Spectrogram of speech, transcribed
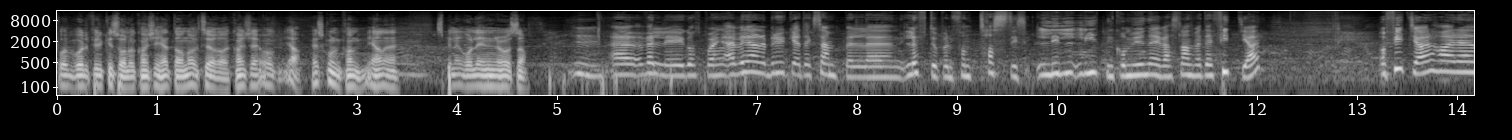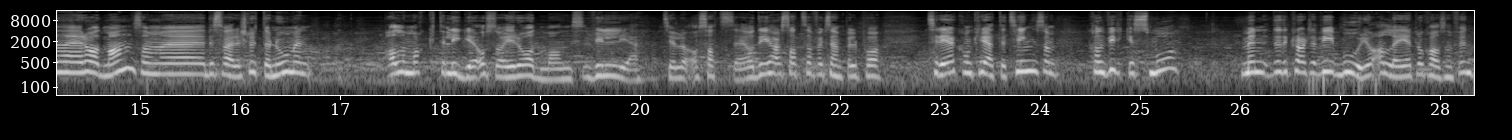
både fylkeshold og kanskje helt andre aktører? Kanskje, og ja, Høgskolen kan gjerne spille en rolle inn i det også. Mm, veldig godt poeng. Jeg vil gjerne bruke et eksempel. Eh, løfte opp en fantastisk liten kommune i Vestland som heter Fitjar. Og Fitjar har en rådmann som eh, dessverre slutter nå, men all makt ligger også i rådmannens vilje til å satse. Og de har satsa f.eks. på tre konkrete ting som kan virke små. Men det er klart at vi bor jo alle i et lokalsamfunn,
